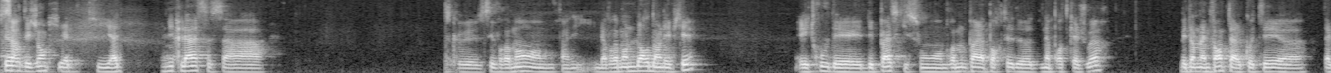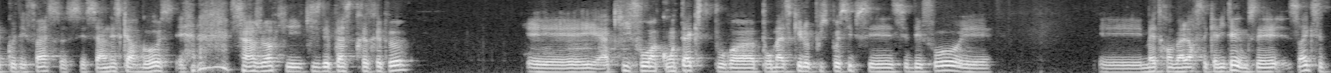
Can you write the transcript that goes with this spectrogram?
Faire des gens qui, qui admirent classe, ça. Parce que c'est vraiment. Enfin, il a vraiment de l'or dans les pieds. Et il trouve des, des passes qui sont vraiment pas à la portée de, de n'importe quel joueur. Mais dans le même temps, tu as le côté, euh, le côté face. C'est un escargot. C'est un joueur qui, qui se déplace très très peu. Et à qui il faut un contexte pour, euh, pour masquer le plus possible ses, ses défauts et, et mettre en valeur ses qualités. Donc c'est vrai que c'est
